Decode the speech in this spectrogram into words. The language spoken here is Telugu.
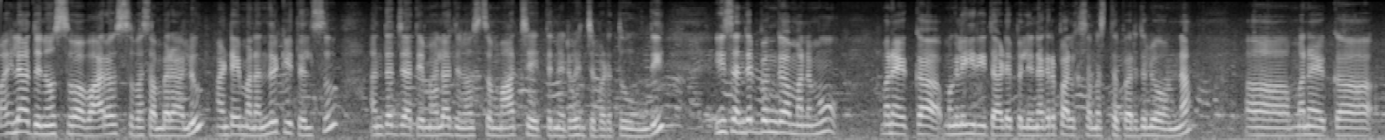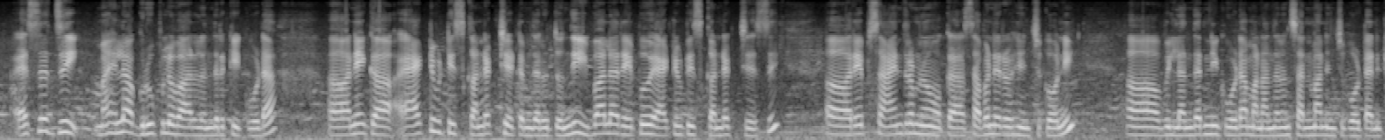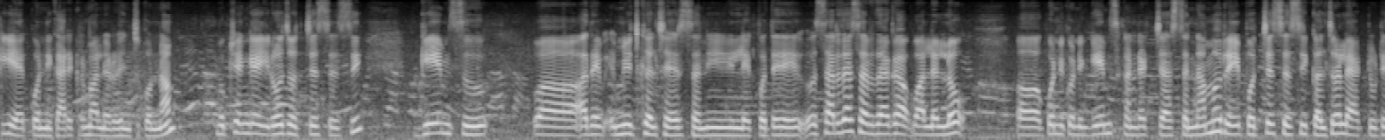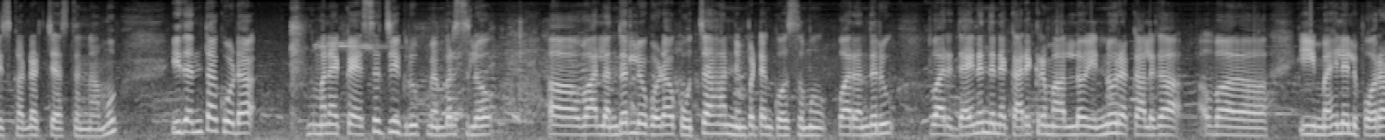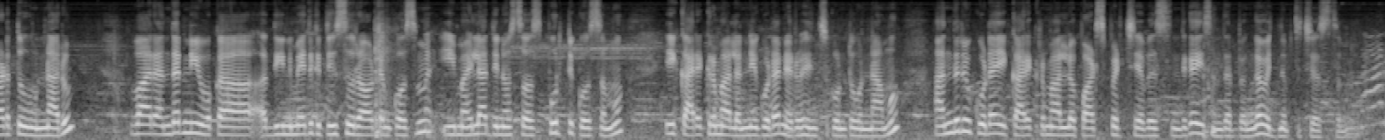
మహిళా దినోత్సవ వారోత్సవ సంబరాలు అంటే మనందరికీ తెలుసు అంతర్జాతీయ మహిళా దినోత్సవం మార్చి ఎయిత్ నిర్వహించబడుతూ ఉంది. ఈ సందర్భంగా మనము మన యొక్క మంగళగిరి తాడేపల్లి నగరపాలక సంస్థ పరిధిలో ఉన్న మన యొక్క ఎస్ఎస్జి మహిళా గ్రూపుల వాళ్ళందరికీ కూడా అనేక యాక్టివిటీస్ కండక్ట్ చేయటం జరుగుతుంది. ఇవాళ రేపు యాక్టివిటీస్ కండక్ట్ చేసి రేపు సాయంత్రం ఒక సభ నిర్వహించుకొని వీళ్ళందరినీ కూడా మనందరం సన్మానించుకోవటానికి కొన్ని కార్యక్రమాలు నిర్వహించుకున్నాం. ముఖ్యంగా ఈరోజు వచ్చేసేసి గేమ్స్ అదే మ్యూజికల్ చైర్స్ అని లేకపోతే సరదా సరదాగా వాళ్ళల్లో కొన్ని కొన్ని గేమ్స్ కండక్ట్ చేస్తున్నాము. రేపు వచ్చేసేసి కల్చరల్ యాక్టివిటీస్ కండక్ట్ చేస్తున్నాము. ఇదంతా కూడా మన యొక్క ఎస్ఎస్జి గ్రూప్ మెంబర్స్లో వాళ్ళందరిలో కూడా ఒక ఉత్సాహాన్ని నింపటం కోసము వారందరూ వారి దైనందిన కార్యక్రమాల్లో ఎన్నో రకాలుగా వా- ఈ మహిళలు పోరాడుతూ ఉన్నారు. వారందరినీ ఒక దీని మీదకి తీసుకురావడం కోసం ఈ మహిళా దినోత్సవ స్ఫూర్తి కోసము ఈ కార్యక్రమాలన్నీ కూడా నిర్వహించుకుంటూ ఉన్నాము. అందరూ కూడా ఈ కార్యక్రమాల్లో పార్టిసిపేట్ చేయవలసిందిగా ఈ సందర్భంగా విజ్ఞప్తి చేస్తున్నాము.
